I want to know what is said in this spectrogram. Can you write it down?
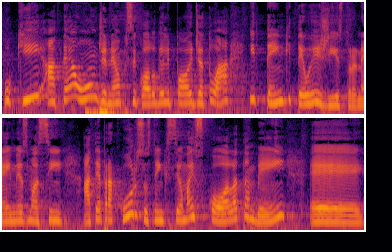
o que, até onde né, o psicólogo ele pode atuar e tem que ter o registro. Né? E mesmo assim, até para cursos tem que ser uma escola também. É,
